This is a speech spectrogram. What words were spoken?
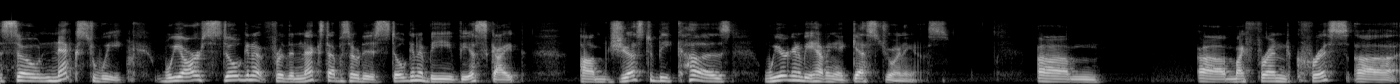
so next week, we are still to, for the next episode, is still to be via Skype, um, just because we are to be having a guest joining us. Um, uh, my friend Chris uh,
